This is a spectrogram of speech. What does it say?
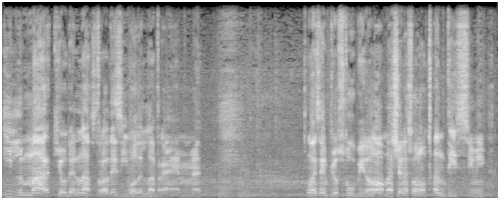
il marchio del nastro adesivo della 3M un esempio stupido, no? Ma ce ne sono tantissimi.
